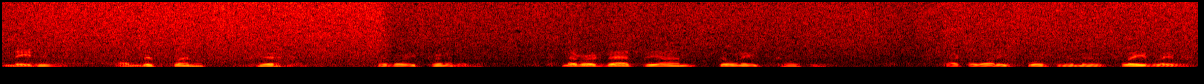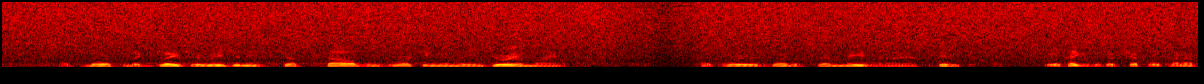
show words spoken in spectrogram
Natives? On this planet? Yes, they're very primitive. Never advanced beyond Stone Age culture. Baccarati's forcing them into slave labor. Up north in the glacier region, he's got thousands working in the Endurium mines. That's where he was going to send me when I escaped. We'll take you to the ship, Lieutenant.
